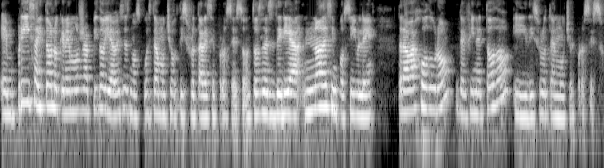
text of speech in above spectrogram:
en prisa y todo lo queremos rápido y a veces nos cuesta mucho disfrutar ese proceso. Entonces diría, nada es imposible, trabajo duro, define todo y disfruten mucho el proceso.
